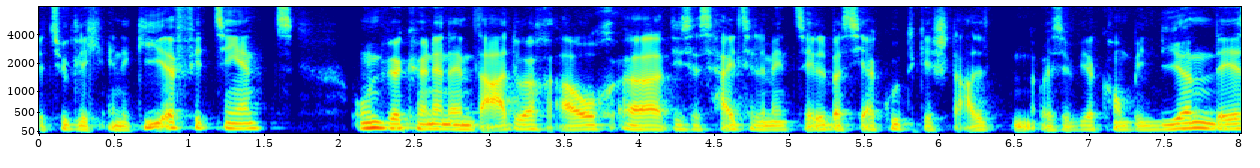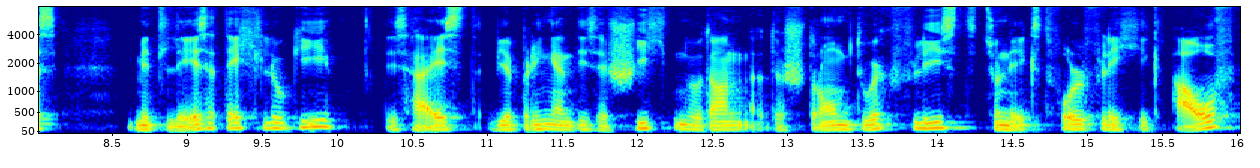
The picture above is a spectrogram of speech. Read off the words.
bezüglich Energieeffizienz und wir können eben dadurch auch äh, dieses Heizelement selber sehr gut gestalten. Also wir kombinieren das mit Lasertechnologie. Das heißt, wir bringen diese Schichten, wo dann der Strom durchfließt, zunächst vollflächig auf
